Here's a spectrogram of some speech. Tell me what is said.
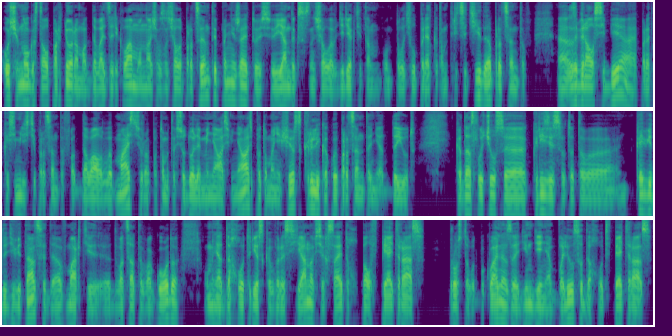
очень много стал партнерам отдавать за рекламу, он начал сначала проценты понижать, то есть Яндекс сначала в Директе там он платил порядка там 30 да, процентов, э, забирал себе, а порядка 70 процентов отдавал вебмастеру, а потом это все доля менялась, менялась, потом они все скрыли, какой процент они отдают когда случился кризис вот этого ковида-19, да, в марте 2020 года, у меня доход резко в РСЯ на всех сайтах упал в 5 раз. Просто вот буквально за один день обвалился доход в 5 раз.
